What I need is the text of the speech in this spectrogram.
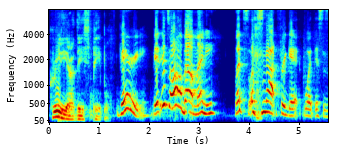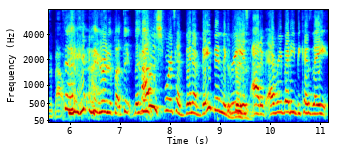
greedy are these people? Very. It, it's all about money. Let's let's not forget what this is about. I heard about they, they, College sports have been a they've been the greediest business. out of everybody because they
